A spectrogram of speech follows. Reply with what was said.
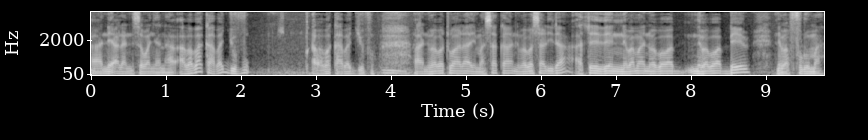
ah, ne alan sewanyana ababaka abajjuvu ababaka abajjuvu. Ah, ne babatwala e masaka ne babasalira ate then ne babawa- ne babawa bel ne bafuluma.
